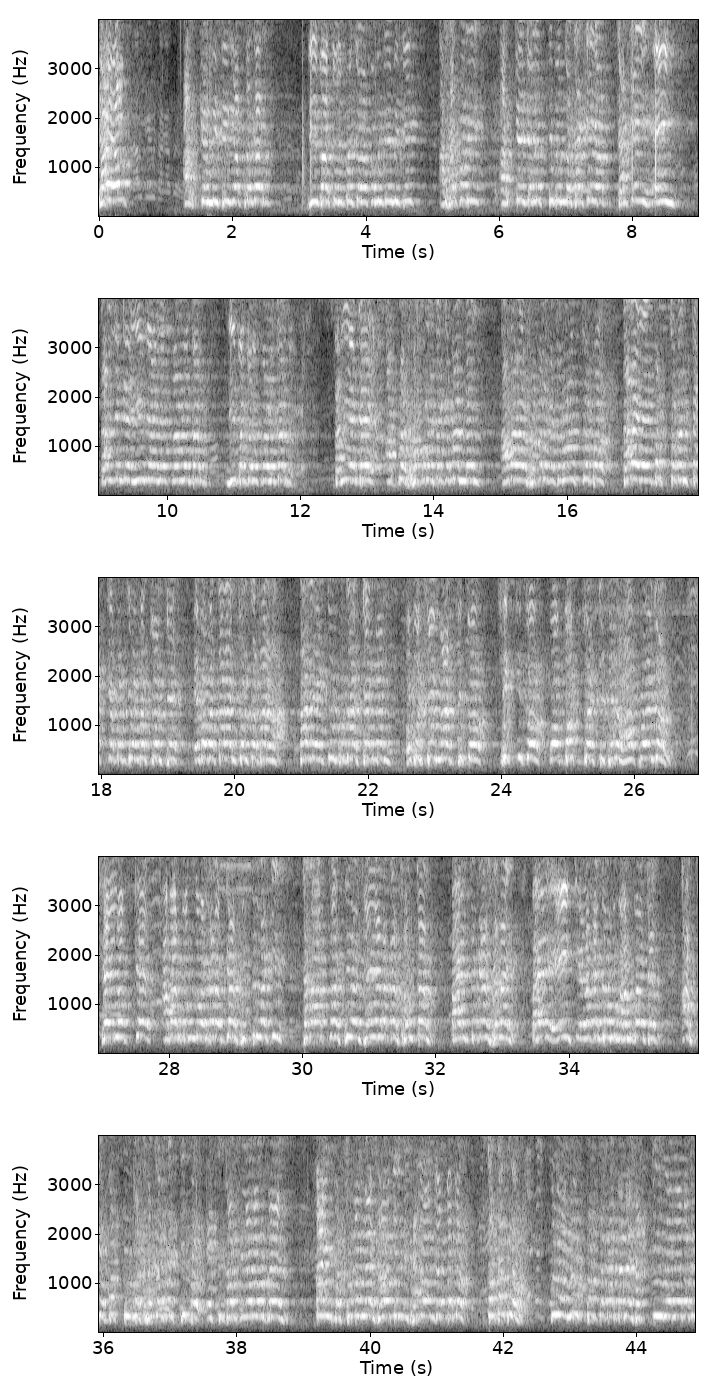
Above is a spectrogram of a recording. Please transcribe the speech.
যাই হোক, আজকের মিটিং আপনাদের নির্বাচনী পরিচালনা কমিটির মিটিং আশা করি আজকের যে নেতৃবৃন্দ যাকে যাকেই এই তালজেঙ্গের ইউনিয়নের কর্ণধার নির্বাচন কর্ণধার বানিয়ে দেয় আপনারা সকলে তাকে মানবেন। আমরা সকলের অনুরোধ করব তারা এই বর্তমান প্রেক্ষাপট চলছে, এভাবে তারা চলতে পারে না। তাহলে একটি উপজেলা চেয়ারম্যান, অবশ্যই মার্জিত, শিক্ষিত ও দক্ষ একটি ছেলে হওয়া প্রয়োজন। সেই লোককে আমার বন্ধু যারা জ্ঞান লাগি যারা আপনার ছিলেন সেই এলাকার সন্তান, বাইরে থেকে আসে নাই, বাইরে এই এলাকায় জন্মগ্রহণ করেছেন। আজকে বত্রিশ বছর যাবত একটি দলকে লালন করেন। বাইশ বছর সম্পাদক তথাপিও কোন লোক বলতে পারবে না শক্তি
